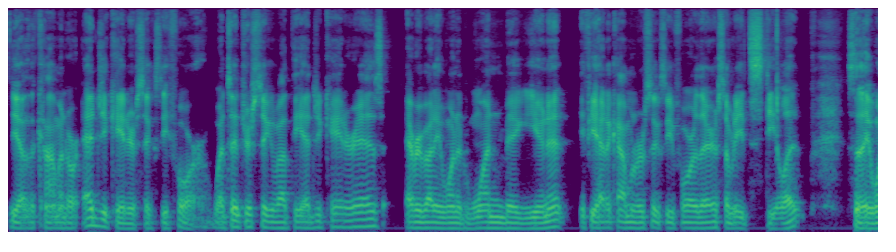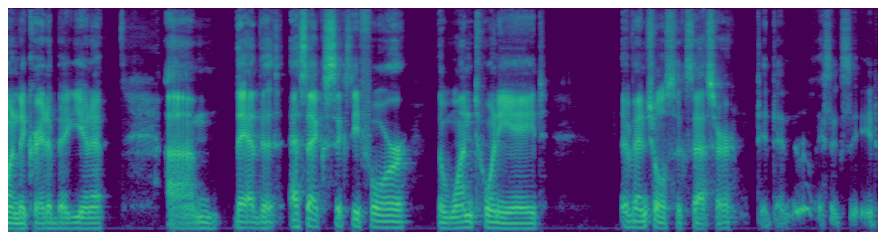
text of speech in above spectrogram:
You have the Commodore Educator 64. What's interesting about the Educator is everybody wanted one big unit. If you had a Commodore 64 there, somebody'd steal it. So they wanted to create a big unit. Um, they had the SX64, the 128, eventual successor. It didn't really succeed.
